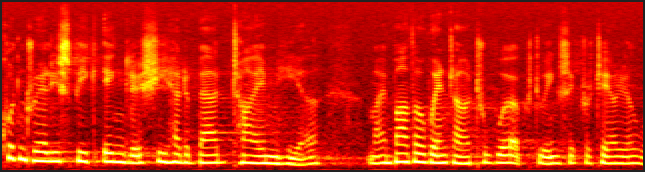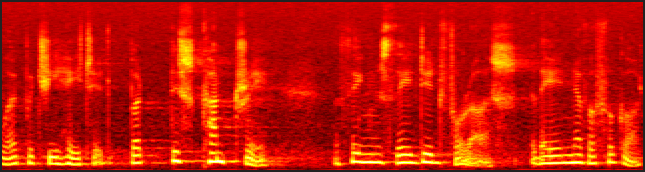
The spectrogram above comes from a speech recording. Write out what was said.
couldn't really speak English. He had a bad time here. My mother went out to work doing secretarial work, which she hated. But this country, the things they did for us, they never forgot.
